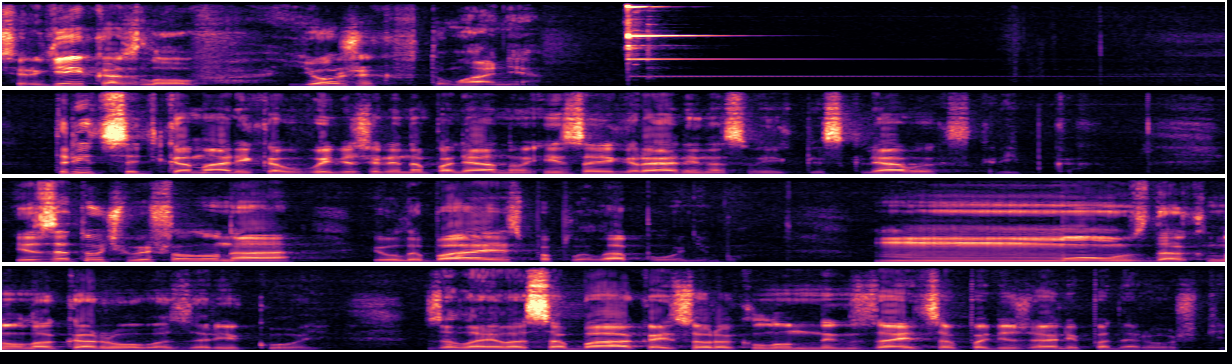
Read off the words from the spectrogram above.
Сергей Козлов. Ежик в тумане. Тридцать комариков выбежали на поляну и заиграли на своих песклявых скрипках. Из-за туч вышла луна и, улыбаясь, поплыла по небу. «М-м-м!» вздохнула корова за рекой. Залаяла собака, и сорок лунных зайцев побежали по дорожке.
